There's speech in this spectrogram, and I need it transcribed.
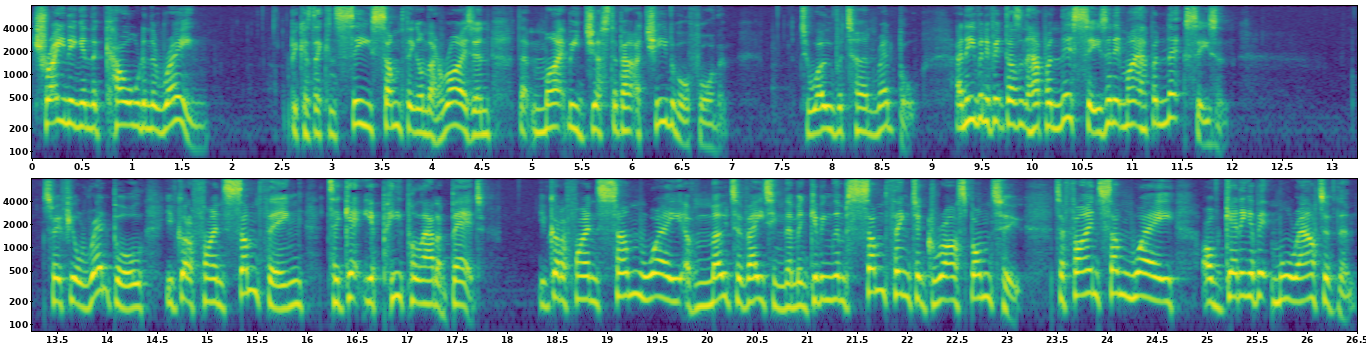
training in the cold and the rain because they can see something on the horizon that might be just about achievable for them to overturn Red Bull. And even if it doesn't happen this season, it might happen next season. So if you're Red Bull, you've got to find something to get your people out of bed. You've got to find some way of motivating them and giving them something to grasp onto, to find some way of getting a bit more out of them,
